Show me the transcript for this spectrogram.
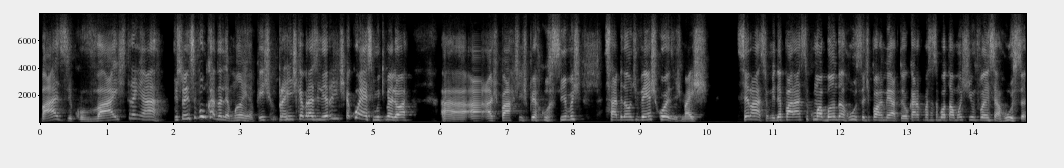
básico vai estranhar. Principalmente se for um cara da Alemanha, porque a gente, pra gente que é brasileiro, a gente reconhece muito melhor a, a, as partes percursivas, sabe de onde vem as coisas, mas sei lá, se eu me deparasse com uma banda russa de power metal e o cara começasse a botar um monte de influência russa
